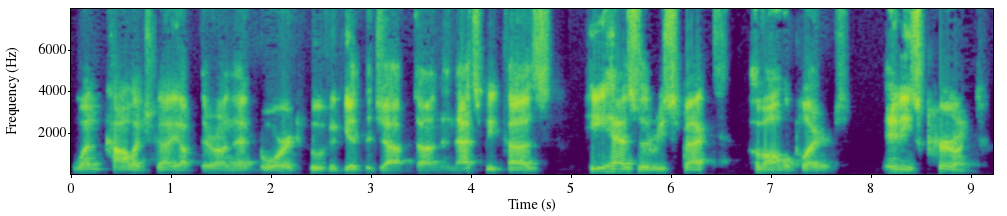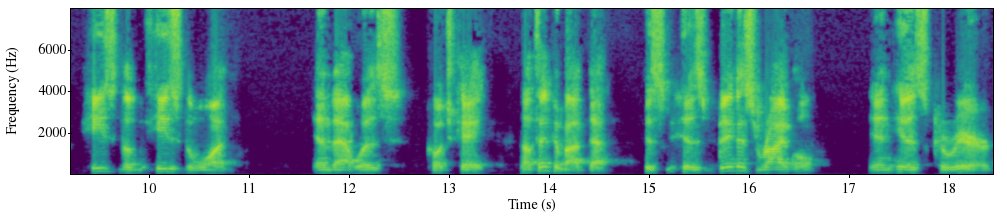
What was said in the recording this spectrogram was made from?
one college guy up there on that board who could get the job done, and that's because he has the respect of all the players, and he's current. He's the he's the one, and that was Coach K. Now think about that. His his biggest rival in his career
